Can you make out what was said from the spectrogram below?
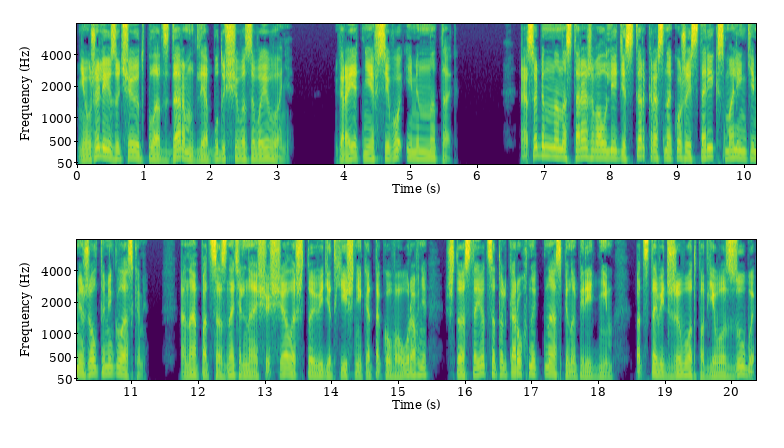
Неужели изучают плацдарм для будущего завоевания? Вероятнее всего, именно так. Особенно настораживал леди Стар краснокожий старик с маленькими желтыми глазками. Она подсознательно ощущала, что видит хищника такого уровня, что остается только рухнуть на спину перед ним, подставить живот под его зубы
